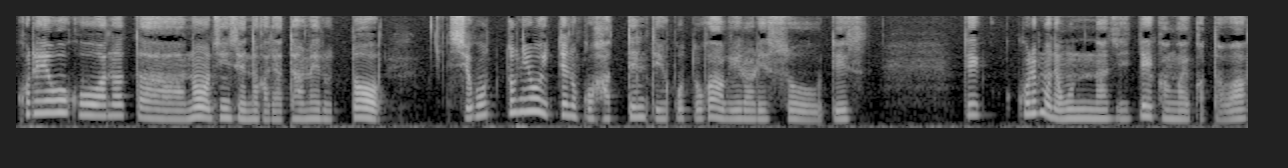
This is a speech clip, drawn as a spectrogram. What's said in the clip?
これをこうあなたの人生の中で当てはめると仕事においてのこう発展っていうことが挙げられそうです。でこれもね同じで考え方は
